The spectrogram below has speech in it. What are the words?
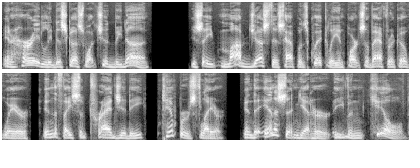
and hurriedly discussed what should be done. You see, mob justice happens quickly in parts of Africa where, in the face of tragedy, tempers flare and the innocent get hurt, even killed.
